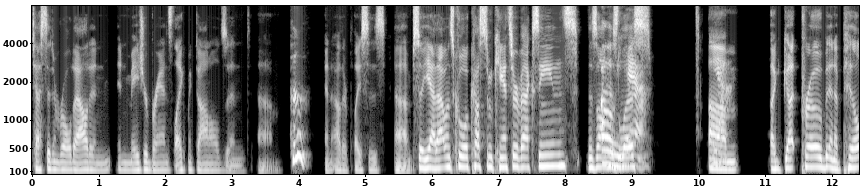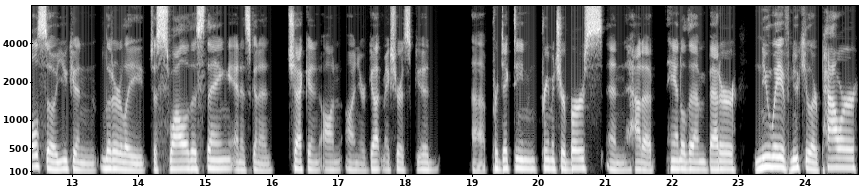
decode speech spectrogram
tested and rolled out in in major brands like McDonald's and um, Huh. And other places. Um, so yeah, that one's cool. Custom cancer vaccines is on Oh, his list. Yeah. Um, a gut probe and a pill, so you can literally just swallow this thing, and it's going to check in on on your gut, make sure it's good, uh, predicting premature bursts and how to handle them better. New wave nuclear power,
